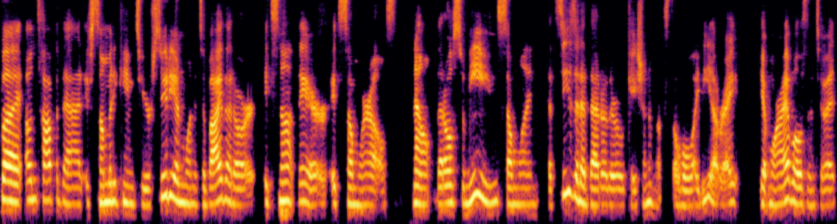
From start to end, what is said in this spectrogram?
But on top of that, if somebody came to your studio and wanted to buy that art, it's not there, it's somewhere else. Now, that also means someone that sees it at that other location, and that's the whole idea, right? Get more eyeballs into it,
